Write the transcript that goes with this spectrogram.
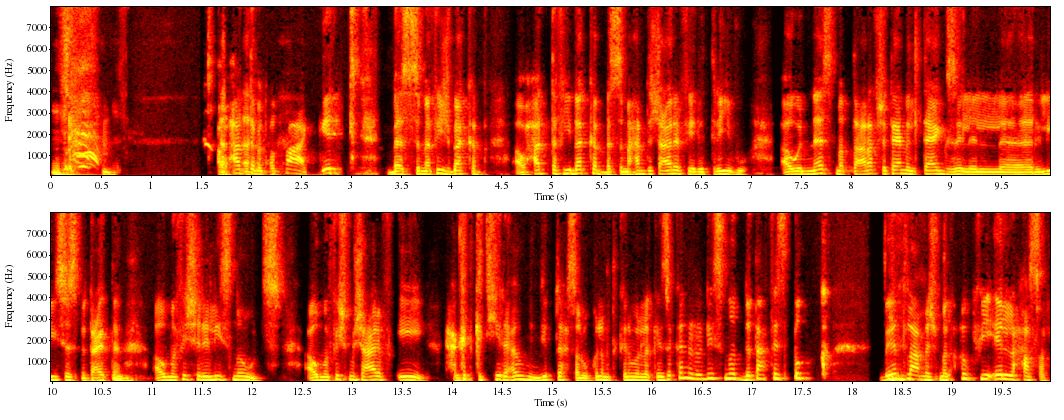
أو حتى بتحطها على ال Git بس ما فيش backup أو حتى في backup بس ما حدش عارف ي retrieve ه. أو الناس ما بتعرفش تعمل tags لل releases بتاعتها. أو ما فيش release notes أو ما فيش مش عارف إيه. حاجات كتيرة قوي من دي بتحصل. وكل ما تتكلم يقول لك إذا كان ال release note بتاع فيسبوك بيطلع مش مكتوب فيه إيه اللي حصل.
